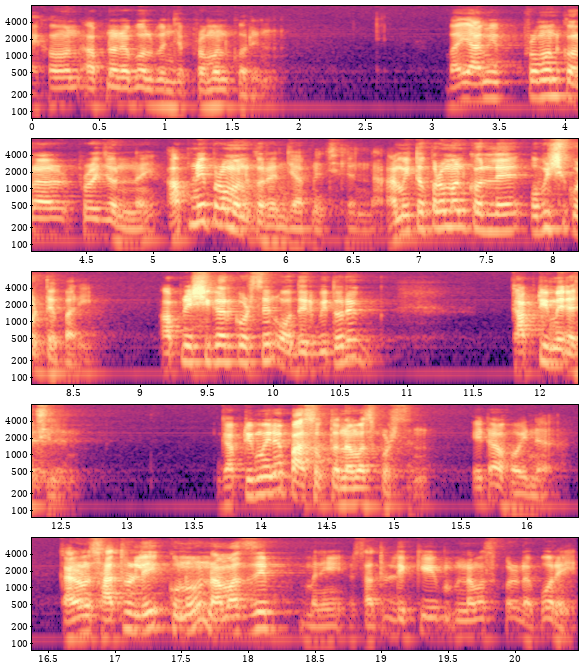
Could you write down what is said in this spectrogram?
এখন আপনারা বলবেন যে প্রমাণ করেন। ভাই, আমি প্রমাণ করার প্রয়োজন নাই। আপনি প্রমাণ করেন যে আপনি ছিলেন না। আমি তো প্রমাণ করলে অবশ্যই করতে পারি। আপনি স্বীকার করছেন ওদের ভিতরে গাপটি মেরেছিলেন। গাপটি মেরে পাঁচ ওয়াক্ত নামাজ পড়ছেন। এটা হয় না। কারণ ছাত্রলীগ কোনো নামাজে মানে ছাত্রলীগ কি নামাজ পড়ে না? পড়ে।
